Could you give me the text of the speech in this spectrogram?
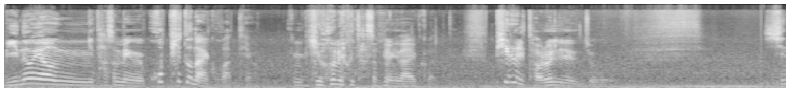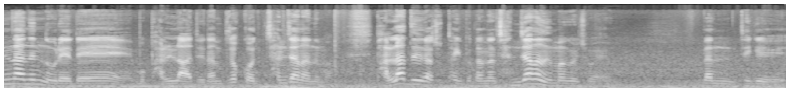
민호 형이 다섯 명이면 코피도 날 것 같아요. 그럼 기범이 형 다섯 명이 나을 것 같아. 피를 덜 흘리는 쪽으로. 신나는 노래 대 뭐 발라드. 난 무조건 잔잔한 음악. 발라드가 좋다기보다 난 잔잔한 음악을 좋아해요. 난 되게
